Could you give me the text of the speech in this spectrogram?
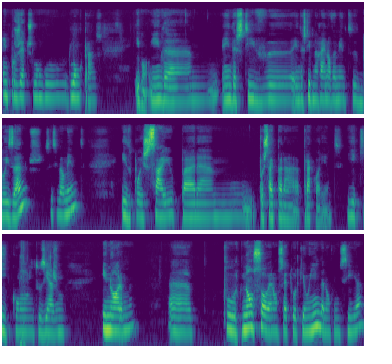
em projetos de longo, de longo prazo. E bom, ainda, ainda, estive, ainda estive na RAI novamente dois anos, sensivelmente, e depois saio para, depois saio para, para a Corriente. E aqui com um entusiasmo enorme, uh, porque não só era um setor que eu ainda não conhecia,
